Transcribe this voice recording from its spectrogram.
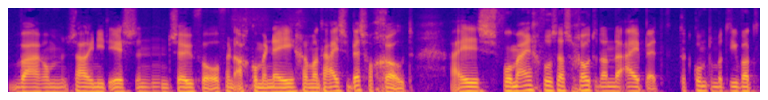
waarom zou je niet eerst een 7 of een 8,9? Want hij is best wel groot. Hij is voor mijn gevoel zelfs groter dan de iPad. Dat komt omdat hij wat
